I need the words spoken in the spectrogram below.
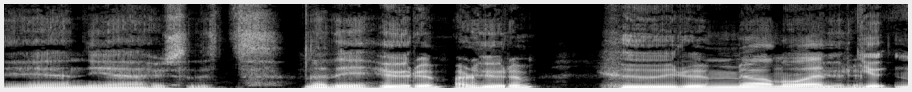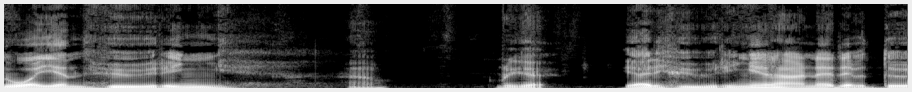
i det nye huset ditt nede i Hurum. Er det Hurum? Hurum, ja. Nå er, Hurum. nå er jeg en huring. Ja, Det blir gøy. Vi er huringer her nede, vet du.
